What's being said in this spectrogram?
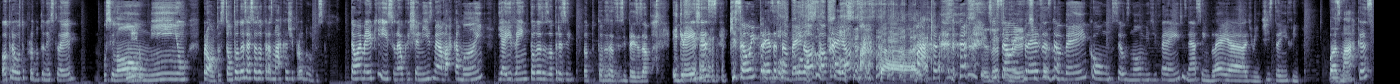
outro, outro produto Nestlé, o Silon, Ninho. Ninho, pronto, estão todas essas outras marcas de produtos. Então é meio que isso, né? O cristianismo é a marca mãe, e aí vem todas as outras, todas as outras empresas, ó, igrejas, que são empresas também, ó, só para aí, ó, pá, pá. que são empresas também com seus nomes diferentes, né? Assembleia, Adventista, enfim, com as uhum. marcas.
